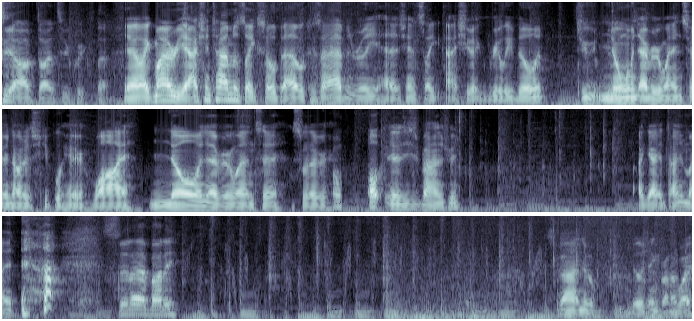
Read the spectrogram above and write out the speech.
yeah, I've died too quick for that. Yeah, like, my reaction time is, like, so bad, because I haven't really had a chance to, like, actually, like, really build it. Dude, no one ever went here, now there's people here. Why? No one ever went here, it's whatever. Oh. Oh, yeah, he's behind the tree. I got a dynamite. See you later, buddy. he's behind the building. Run away.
